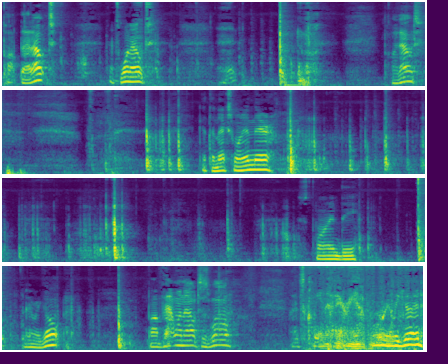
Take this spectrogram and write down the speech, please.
pop that out. That's one out. And pull it out. Get the next one in there. Just find the, there we go. Pop that one out as well. Let's clean that area up really good.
